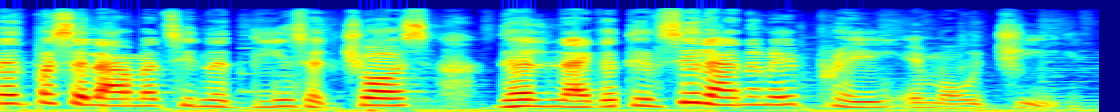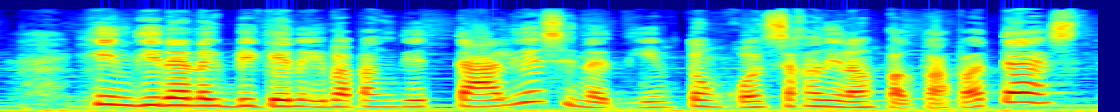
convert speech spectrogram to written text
Nagpasalamat si Nadine sa Diyos dahil negative sila na may praying emoji. Hindi na nagbigay ng iba pang detalye si Nadine tungkol sa kanilang pagpapatest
